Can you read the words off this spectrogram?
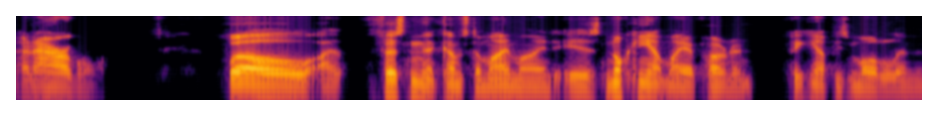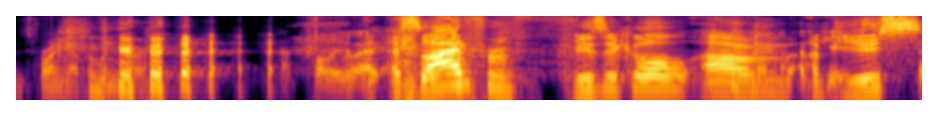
an Aragorn? Well, I, the first thing that comes to my mind is knocking out my opponent, picking up his model, and then throwing out the window. That probably worked. Aside from physical um, abuse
